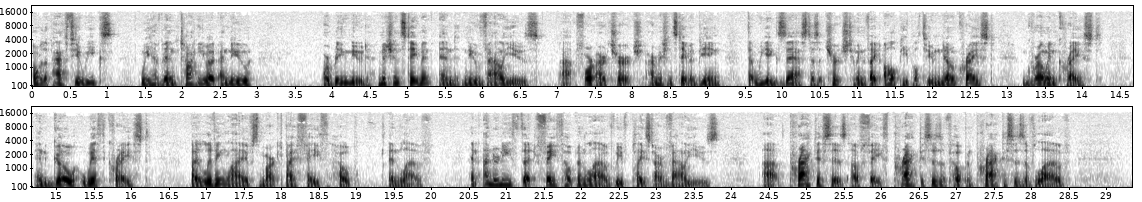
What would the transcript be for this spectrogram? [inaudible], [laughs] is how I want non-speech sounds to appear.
over the past few weeks, we have been talking about a new or renewed mission statement and new values uh, for our church. Our mission statement being that we exist as a church to invite all people to know Christ, grow in Christ, and go with Christ by living lives marked by faith, hope, and love. And underneath that faith, hope, and love, we've placed our values, uh, practices of faith, practices of hope, and practices of love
